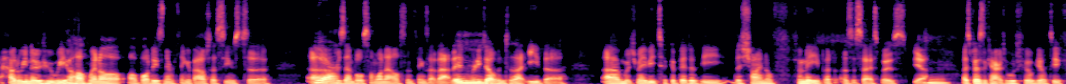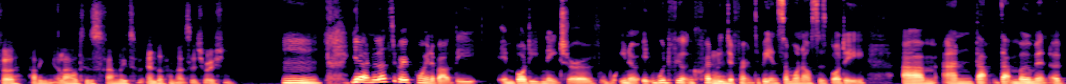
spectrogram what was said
how do we know who we are when our, our bodies and everything about us seems to uh, Yeah. resemble someone else and things like that they didn't really delve into that either um, which maybe took a bit of the the shine off for me. But as I say I suppose yeah I suppose the character would feel guilty for having allowed his family to end up in that situation. Yeah, no, that's a great point about the embodied nature of you know it would feel incredibly different to be in someone else's body. Um and that that moment of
